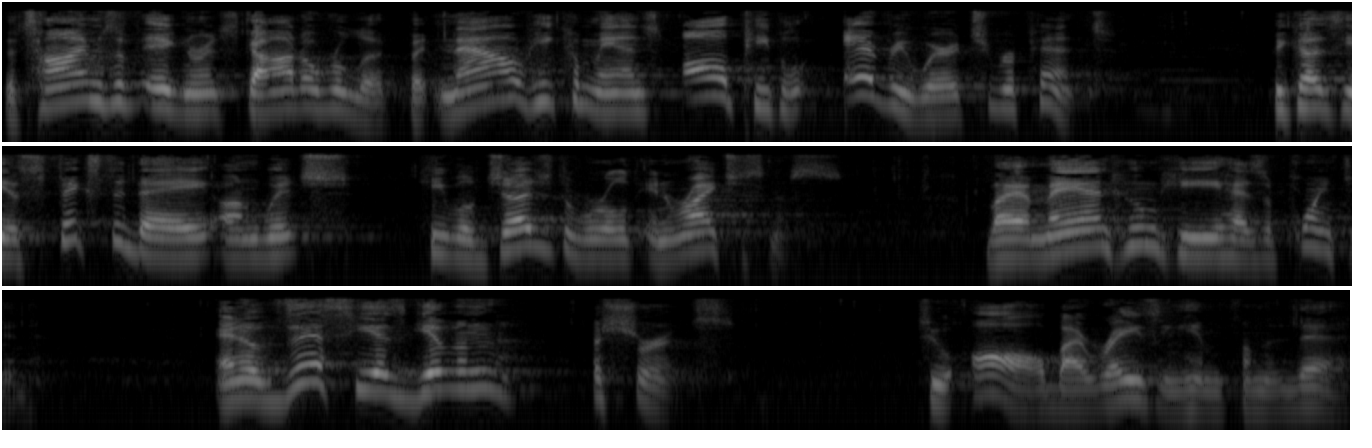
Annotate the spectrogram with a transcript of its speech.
The times of ignorance God overlooked, but now he commands all people everywhere to repent, because he has fixed a day on which he will judge the world in righteousness by a man whom he has appointed. And of this he has given assurance to all by raising him from the dead.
